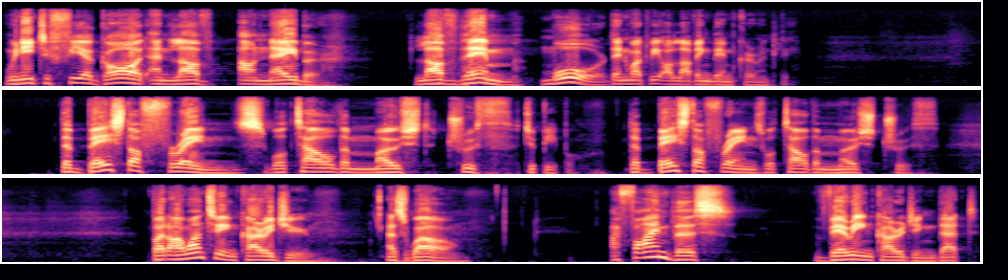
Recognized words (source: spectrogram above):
We need to fear God and love our neighbor, love them more than what we are loving them currently. The best of friends will tell the most truth to people. The best of friends will tell the most truth. But I want to encourage you as well. I find this very encouraging that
